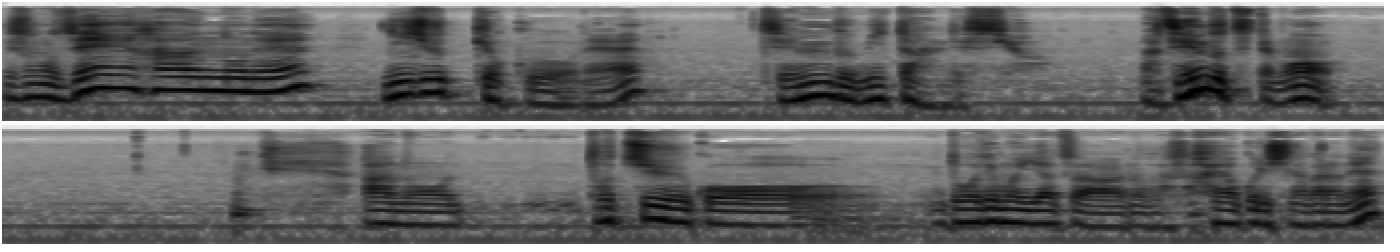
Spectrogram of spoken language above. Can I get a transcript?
でその前半のね20曲をね全部見たんですよ、まあ、全部っつってもあの途中こうどうでもいいやつはあの早送りしながらね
